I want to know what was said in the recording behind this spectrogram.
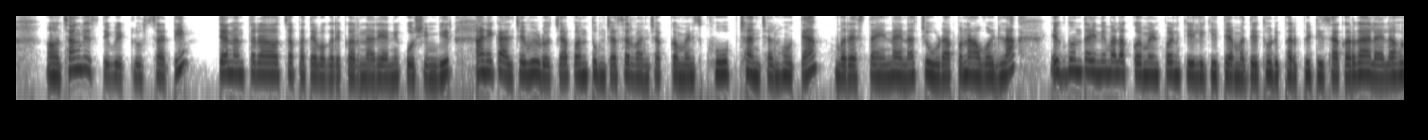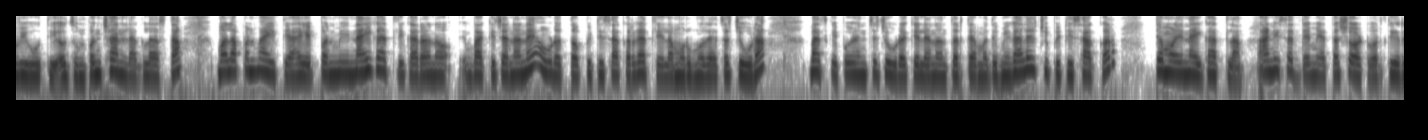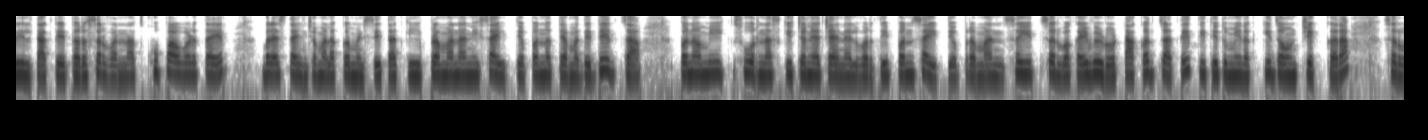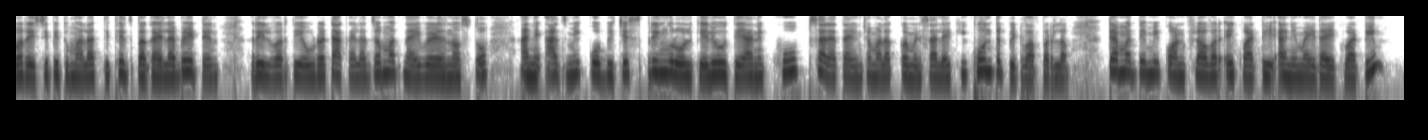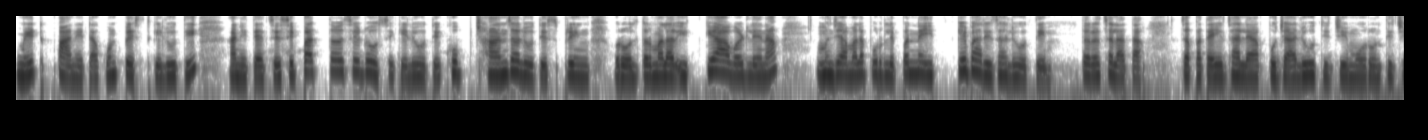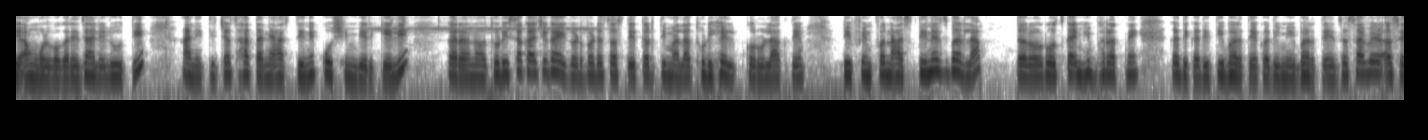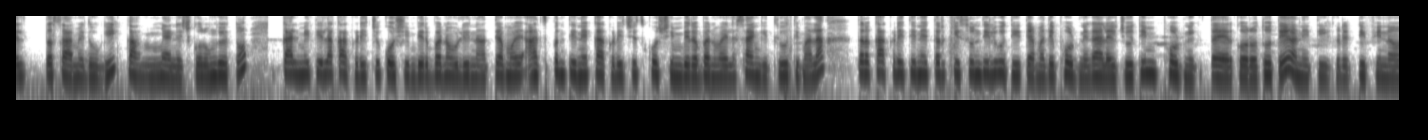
चांगली असते वेट लूजसाठी त्यानंतर चपात्या वगैरे करणारे आणि कोशिंबीर आणि कालच्या व्हिडिओच्या पण तुमच्या सर्वांच्या कमेंट्स खूप छान छान होत्या. बऱ्याच ताईंना आहे ना चिवडा पण आवडला. एक दोन ताईंनी मला कमेंट पण केली की त्यामध्ये थोडीफार पिठी साखर घालायला हवी होती. अजून पण छान लागला असता. मला पण माहिती आहे पण मी नाही घातली कारण बाकीच्यांना नाही आवडत पिठी साखर घातलेला मुरमुऱ्याचा चिवडा. भाजके पोह्यांचा चिवडा केल्यानंतर त्यामध्ये मी घालायची पिठी साखर त्यामुळे नाही घातला. आणि सध्या मी आता शॉर्टवरती रील टाकते तर सर्वांनाच खूप आवडत आहे. बऱ्याच ताईंच्या मला कमेंट्स येतात की प्रमाणाने साहित्य पण त्यामध्ये देत जा. पण मी सुवर्णास किचन या चॅनलवरती पण साहित्य प्रमाण सहित सर्व काही व्हिडिओ टाकत जाते. तिथे तुम्ही नक्की जाऊन चेक करा. सर्व रेसिपी तुम्हाला तिथेच बघायला भेटेल. रीलवरती एवढं टाकायला जमत नाही वेळ नसतो. आणि आज मी कोबीचे स्प्रिंग रोल केले होते आणि खूप साऱ्या ताईंच्या मला कमेंट्स आल्या की कोणतं पीठ वापरलं. त्यामध्ये मी कॉर्नफ्लॉवर एक वाटी आणि मैदा एक वाटी मीठ पाणी टाकून पेस्ट केली होती आणि त्याचे असे पातळसे डोसे केले होते. खूप छान झाले होते स्प्रिंग रोल. तर मला इतके आवडले ना म्हणजे आम्हाला पुरले पण नाही इतके भारी झाले होते. तर चला आता चपात्या झाल्या पूजा आली होती जिमवरून तिची आंघोळ वगैरे झालेली होती आणि तिच्याच हाताने आज तिने कोशिंबीर केली. कारण थोडी सकाळची घाई गडबडच असते तर ती मला थोडी हेल्प करू लागते. टिफिन पण आज तिनेच भरला. तर रोज काही मी भरत नाही. कधी कधी ती भरते कधी मी भरते. जसा वेळ असेल तसं आम्ही दोघी काम मॅनेज करून घेतो. काल मी तिला काकडीची कोशिंबीर बनवली ना त्यामुळे आज पण तिने काकडीचीच कोशिंबीर बनवायला सांगितली होती मला. तर काकडी तिने तर किसून दिली होती त्यामध्ये फोडणी घालायची होती. मी फोडणी तयार करत होते आणि ती इकडे टिफिन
